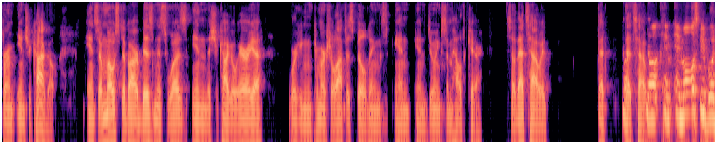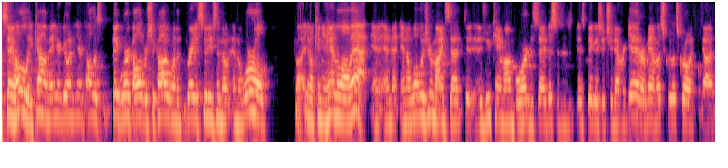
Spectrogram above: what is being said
firm in Chicago. And so most of our business was in the Chicago area, working in commercial office buildings and and doing some healthcare. So that's how it that's how. Well, and, and most people would say, "Holy cow, man! You're doing all this big work all over Chicago, one of the greatest cities in the in the world. Uh, you know, can you handle all that?" And and, and what was your mindset as you came on board to say this is as, as big as it should ever get, or man, let's let's grow it uh,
